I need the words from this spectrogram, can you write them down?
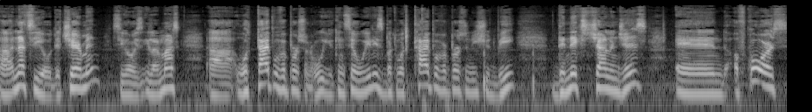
Uh, not CEO, the chairman. CEO is Elon Musk. Uh, what type of a person? Who you can say who it is, but what type of a person he should be? The next challenges, and of course,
